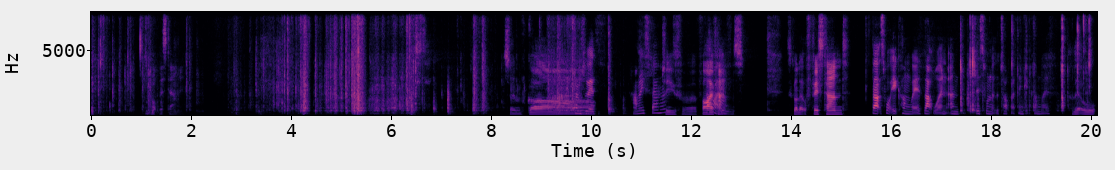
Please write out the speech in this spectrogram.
Let's pop this down here. So we've got Comes with how many spare hands? two, four, five Five. hands. It's got a little fist hand, That's what it come with. That one and this one at the top. I think it come with little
